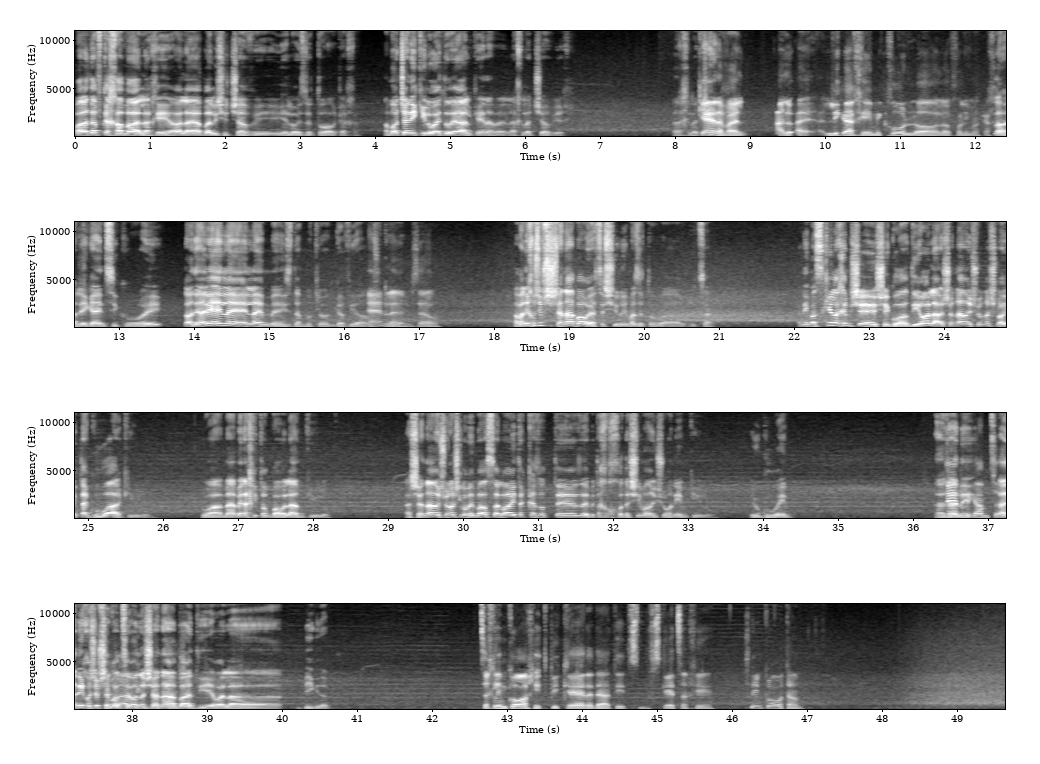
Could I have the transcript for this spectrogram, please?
וואלה, דווקא חבל, אחי. וואלה, היה בא לי שצ'אבי יהיה לו איזה תואר ככה. למרות שאני כאילו אוהד ריאל, כן? אבל אחלה צ'אבי, אחי. אחלה כן, צ'אבי. אבל על- אה, ליגה אחי, הם ייקחו, לא, לא יכולים לקחת. לא, ליגה אין סיכוי. לא, נראה לי אין אין להם אה, הזדמנות לעוד גביע. אין. להם, זהו. אבל אני חושב ששנה הבאה הוא יעשה שינוי, מה זה טוב בקבוצה. אני מזכיר לכם ש, שגוארדיולה, השנה הראשונה שלו הייתה גרועה, כאילו. הוא המאמן הכי טוב בעולם, כאילו. השנה הראשונה שלו בברסה לא הייתה כזאת, אה, זה, בטח החודשים הראשונים, כאילו. היו גרועים. אז כן, אני, וגם צ- אני חושב צריך שברצלונה להבין, שנה זאת הבאה. תהיה וואלה big dub. צריך למכור אחי, את פיקה לדעתי, את בוסקץ אחי. צריך למכור אותם.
